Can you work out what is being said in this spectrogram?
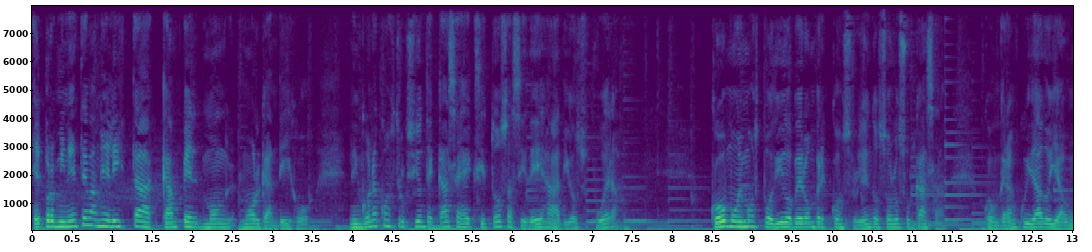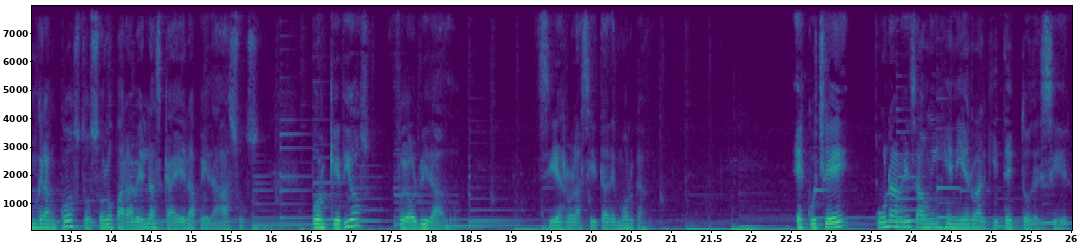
El prominente evangelista Campbell Morgan dijo, ninguna construcción de casa es exitosa si deja a Dios fuera. ¿Cómo hemos podido ver hombres construyendo solo su casa con gran cuidado y a un gran costo solo para verlas caer a pedazos? Porque Dios fue olvidado. Cierro la cita de Morgan. Escuché una vez a un ingeniero arquitecto decir,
